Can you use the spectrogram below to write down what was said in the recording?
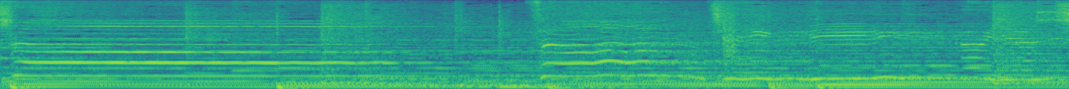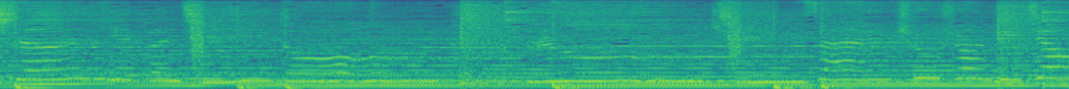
成伤。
